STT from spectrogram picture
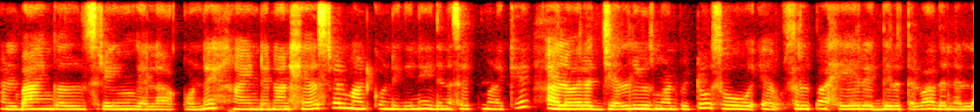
ಆ್ಯಂಡ್ ಬ್ಯಾಂಗಲ್ಸ್, ರಿಂಗ್ ಎಲ್ಲ ಹಾಕ್ಕೊಂಡೆ. ಆ್ಯಂಡ್ ನಾನು ಹೇರ್ ಸ್ಟೈಲ್ ಮಾಡ್ಕೊಂಡಿದ್ದೀನಿ. ಇದನ್ನು ಸೆಟ್ ಮಾಡೋಕ್ಕೆ ಅಲೋವೆರಾ ಜೆಲ್ ಯೂಸ್ ಮಾಡಿಬಿಟ್ಟು, ಸೊ ಸ್ವಲ್ಪ ಹೇರ್ ಎದ್ದಿರುತ್ತಲ್ವ, ಅದನ್ನೆಲ್ಲ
